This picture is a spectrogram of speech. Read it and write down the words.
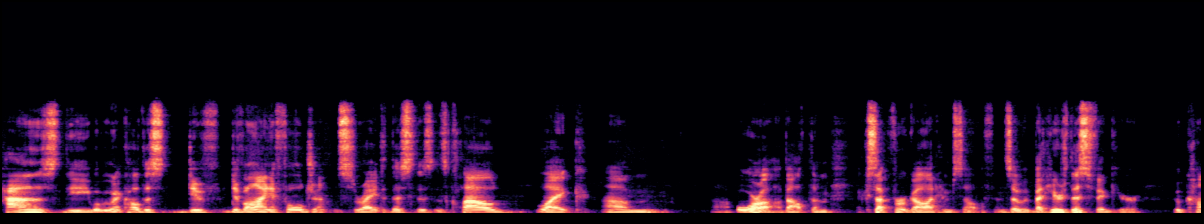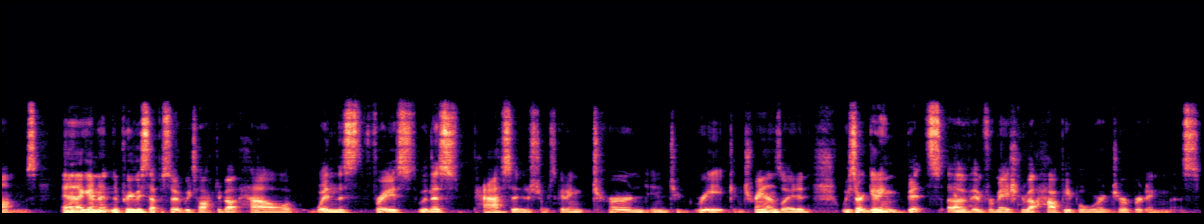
has the what we might call this div, divine effulgence, right? This this, this cloud like um, uh, aura about them, except for God Himself. And so, but here's this figure who comes. And then again, in the previous episode, we talked about how when this phrase, when this passage starts getting turned into Greek and translated, we start getting bits of information about how people were interpreting this.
